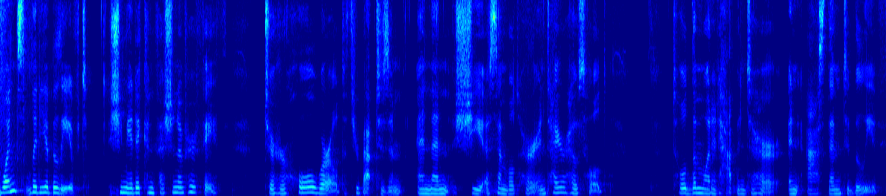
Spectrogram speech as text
Once Lydia believed, she made a confession of her faith to her whole world through baptism, and then she assembled her entire household, told them what had happened to her, and asked them to believe.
